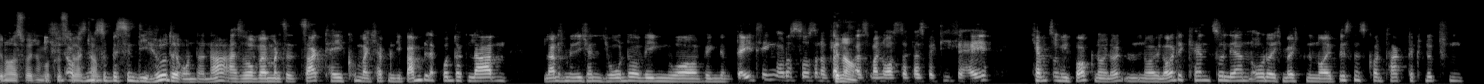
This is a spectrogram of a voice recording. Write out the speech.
Genau, das wollte ich nochmal kurz sagen. Das ist so ein bisschen die Hürde runter, ne? Also wenn man jetzt sagt, hey, guck mal, ich habe mir die Bumble-App runtergeladen, lade ich mir die ja nicht runter wegen nur wegen dem Dating oder so, sondern vielleicht genau. erstmal nur aus der Perspektive, hey, ich habe jetzt irgendwie Bock, neue Leute, neue Leute kennenzulernen oder ich möchte neue Business-Kontakte knüpfen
